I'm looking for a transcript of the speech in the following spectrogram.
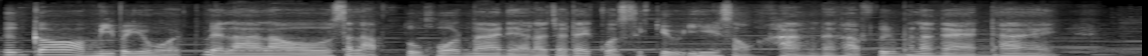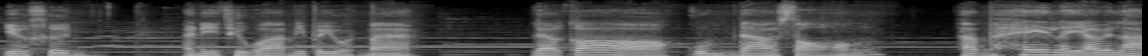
ซึ่งก็มีประโยชน์เวลาเราสลับตูโค้ดมาเนี่ยเราจะได้กดสกิล E 2 ครั้งนะครับฟื้นพลังงานได้เยอะขึ้น อันนี้ถือว่ามีประโยชน์มาก แล้วก็กลุ่มดาว 2ทำให้ระยะเวลา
